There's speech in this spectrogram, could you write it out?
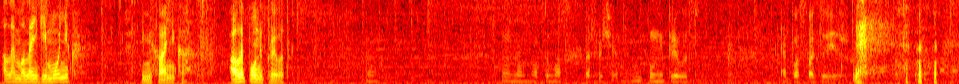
Але маленький монік і механіка. Але повний привод. Ну, автомат в першу чергу. Ну, повний привод. Я по асфальту їжджу.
